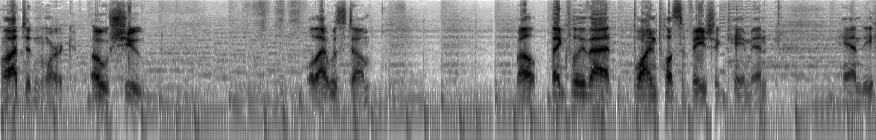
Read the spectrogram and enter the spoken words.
Well, that didn't work. Oh, shoot. Well, that was dumb. Well, thankfully that blind plus evasion came in handy.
